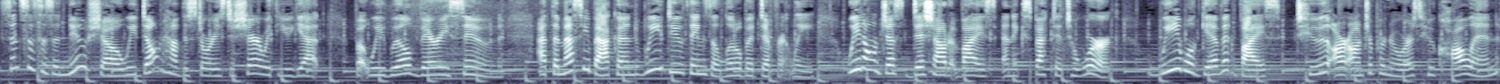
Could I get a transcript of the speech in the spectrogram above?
Since this is a new show, we don't have the stories to share with you yet, but we will very soon. At the Messy Backend, we do things a little bit differently. We don't just dish out advice and expect it to work we will give advice to our entrepreneurs who call in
